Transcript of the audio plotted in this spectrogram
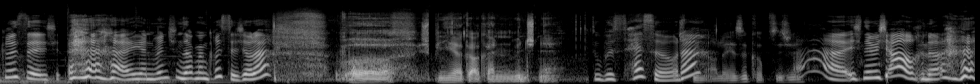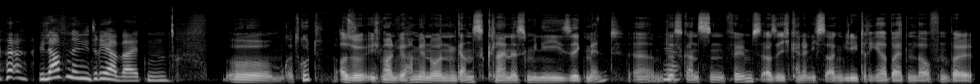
Grüß dich. Hier in München sagt man grüß dich, oder? Äh, ich bin ja gar kein Münchner. Du bist Hesse, oder? Ich bin alle Hessekopf sicher. Ah, ich nehme mich auch, ne? Wie laufen denn die Dreharbeiten? Ähm, ganz gut. Also ich meine, wir haben ja nur ein ganz kleines Mini-Segment ähm, Ja. des ganzen Films. Also ich kann ja nicht sagen, wie die Dreharbeiten laufen, weil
